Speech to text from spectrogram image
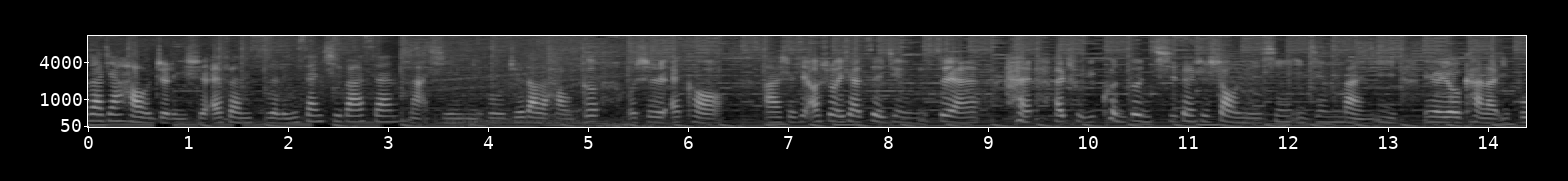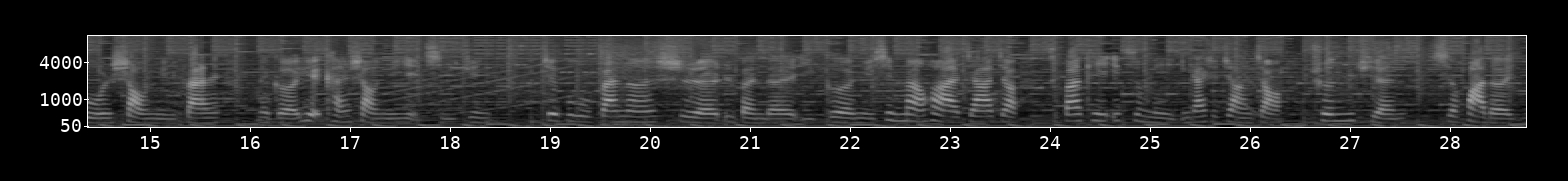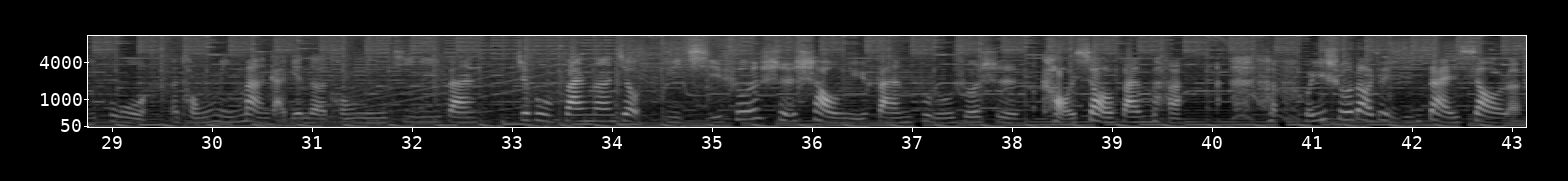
大家好，这里是 FM 四零三七八三，那些你不知道的好歌，我是 Echo 啊。首先要说一下，最近虽然还还处于困顿期，但是少女心已经满意，因为又看了一部少女番，那个月刊少女野崎君。这部番呢是日本的一个女性漫画家叫 Sparky Itsumi，应该是这样叫春泉是画的。部呃同名漫改编的同名 TV 番，这部番呢就与其说是少女番，不如说是搞笑番吧。我一说到就已经在笑了。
